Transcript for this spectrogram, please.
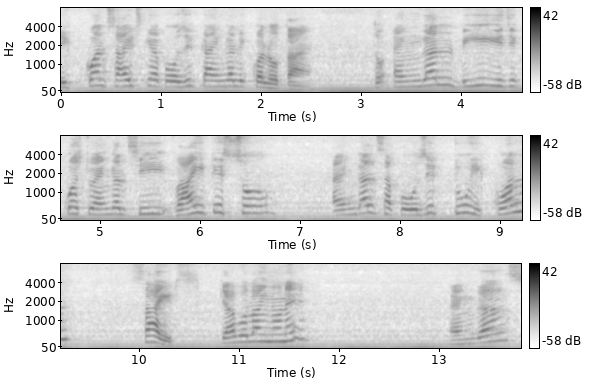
इक्वल साइड्स के अपोजिट का एंगल इक्वल होता है। तो angle B is equal to angle C why it is so angles opposite to equal sides क्या बोला इन्होंने? Angles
